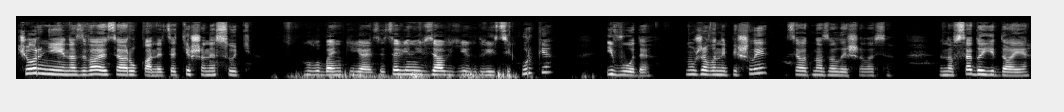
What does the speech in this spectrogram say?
Чорні називаються арукани. Це ті, що несуть голубенькі яйця. Це він і взяв їх дві ці курки і води. Ну, вже вони пішли, ця одна залишилася. Вона все доїдає.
